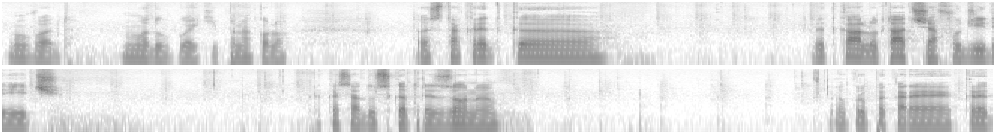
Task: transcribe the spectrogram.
Nu văd. Nu mă duc cu echipă până acolo. Ăsta cred că... Cred că a lutat și a fugit de aici. Cred că s-a dus către zonă. Lucru pe care cred...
